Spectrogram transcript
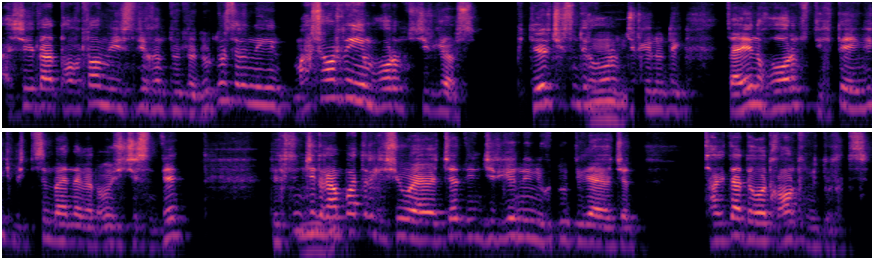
ашиглаад тоглоом хийснийхэн төлөө дөрөвдүгээр сарын нэгэнд маш олон ийм хуурамч жиргээ явсан. Би тэр ч гэсэн тэр хуурамч жиргээнүүдийг за энэ хуурамч тэгтээ ингэж битсэн байна гэдээ уншижсэн тийм. Тэгсэн чинь Ганбаатар гişүү аваачаад энэ жиргээний нөхдүүдийг аваачаад цагдаад өгөөд гомдол мэдүүлсэн.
